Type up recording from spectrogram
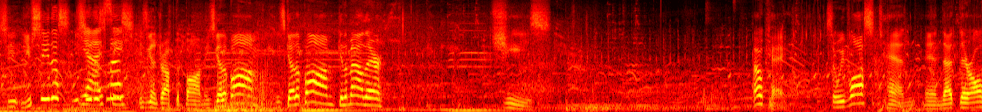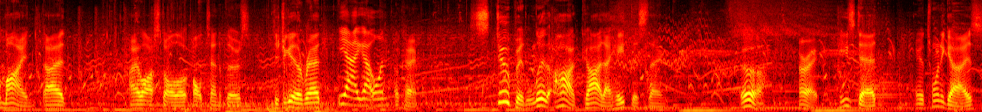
See, you see this? You see Yeah, I this see. He's gonna drop the bomb. He's got a bomb. He's got a bomb. Get him out of there. Jeez. Okay, so we've lost ten, and that they're all mine. Uh, I lost all all ten of those. Did you get a red? Yeah, I got one. Okay. Stupid lit. Oh god, I hate this thing. Ugh. All right, he's dead. I got 20 guys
